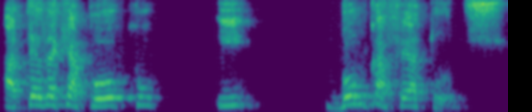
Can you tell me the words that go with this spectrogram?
Até daqui a pouco e bom café a todos.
